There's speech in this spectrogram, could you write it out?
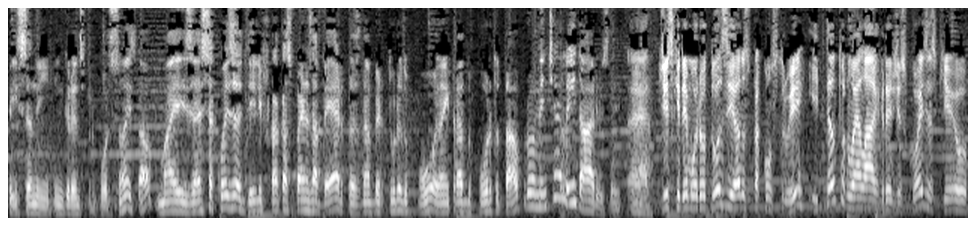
pensando em, em grandes proporções e tal. Mas essa coisa dele ficar com as pernas abertas na abertura do porto, na entrada do porto e tal, provavelmente é lendário isso daí. É, diz que demorou 12 anos pra construir e tanto não é lá grandes coisas que o,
